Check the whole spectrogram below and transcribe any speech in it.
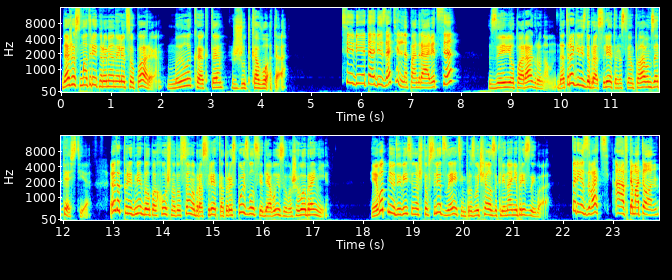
Даже смотреть на румяное лицо пары было как-то жутковато. «Тебе это обязательно понравится?» Заявил Парагруном, дотрагиваясь до браслета на своем правом запястье. Этот предмет был похож на тот самый браслет, который использовался для вызова живой брони. И вот неудивительно, что вслед за этим прозвучало заклинание призыва — Призвать автоматон!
